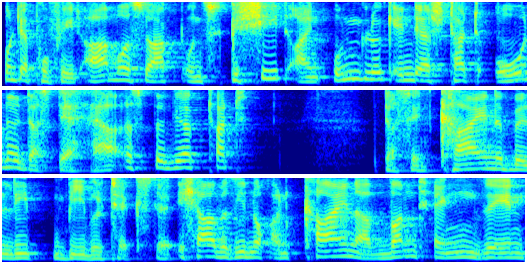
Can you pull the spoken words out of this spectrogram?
Und der Prophet Amos sagt uns, geschieht ein Unglück in der Stadt, ohne dass der Herr es bewirkt hat? Das sind keine beliebten Bibeltexte. Ich habe sie noch an keiner Wand hängen sehen.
